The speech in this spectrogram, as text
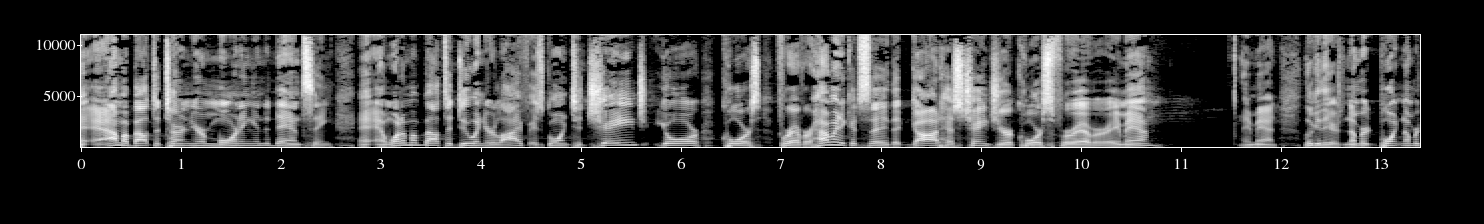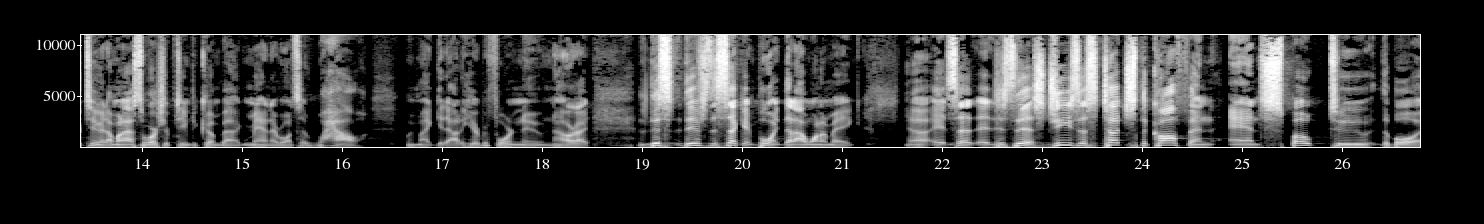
And I'm about to turn your mourning into dancing. And what I'm about to do in your life is going to change your course forever. How many could say that God has changed your course forever? Amen? Amen. Look at here. Number point number two, and I'm going to ask the worship team to come back. Man, everyone said, "Wow, we might get out of here before noon." All right. This there's the second point that I want to make. Uh, it says it is this: Jesus touched the coffin and spoke to the boy.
